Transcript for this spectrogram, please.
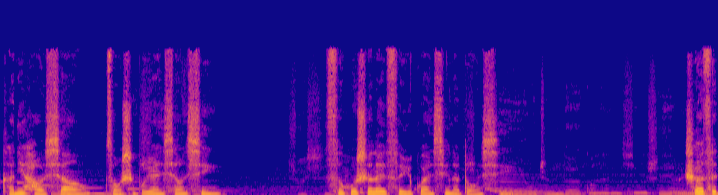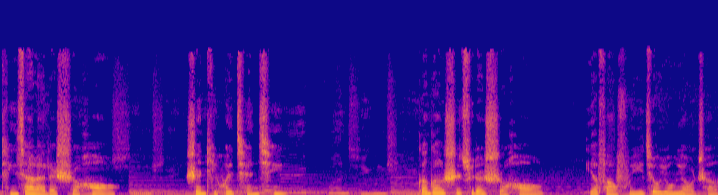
可你好像总是不愿相信，似乎是类似于惯性的东西。车子停下来的时候，身体会前倾；刚刚失去的时候，也仿佛依旧拥有着。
